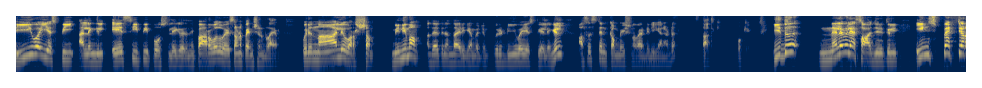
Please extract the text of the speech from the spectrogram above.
ഡി വൈ എസ് പി അല്ലെങ്കിൽ എ സി പി പോസ്റ്റിലേക്ക് വരുന്നത്. ഇപ്പോൾ അറുപത് വയസ്സാണ് പെൻഷൻ പ്രായം. ഒരു നാല് വർഷം മിനിമം അദ്ദേഹത്തിന് എന്തായിരിക്കാൻ പറ്റും? ഒരു ഡി വൈ എസ് പി അല്ലെങ്കിൽ അസിസ്റ്റന്റ് കമ്മീഷണർ ആയിട്ട് ഇരിക്കാനായിട്ട് സാധിക്കും. ഓക്കെ. ഇത് നിലവിലെ സാഹചര്യത്തിൽ ഇൻസ്പെക്ടർ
